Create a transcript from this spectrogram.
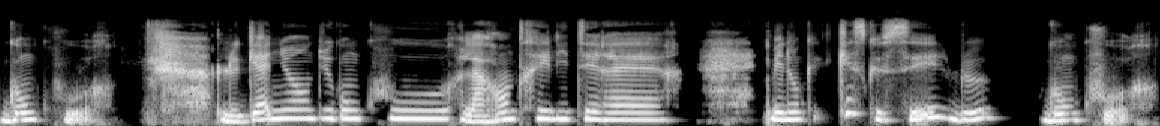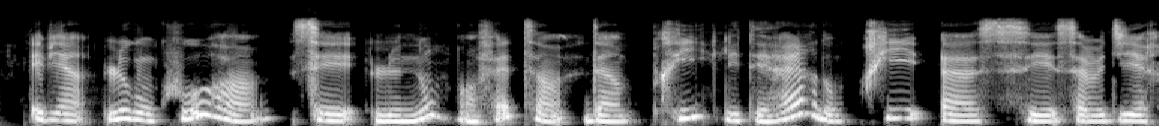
Goncourt. Le gagnant du Goncourt, la rentrée littéraire. Mais donc, qu'est-ce que c'est le Goncourt? Eh bien, le Goncourt, c'est le nom en fait d'un prix littéraire. Donc, prix, euh, ça veut dire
